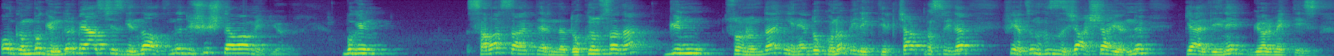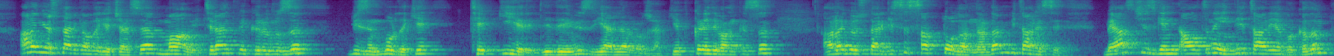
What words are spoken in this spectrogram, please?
O gün bugündür beyaz çizginin altında düşüş devam ediyor. Bugün sabah saatlerinde dokunsa da gün sonunda yine dokunup elektrik çarpmasıyla fiyatın hızlıca aşağı yönlü geldiğini görmekteyiz. Ana gösterge ala geçerse mavi, trend ve kırmızı bizim buradaki tepki yeri dediğimiz yerler olacak. Yapı Kredi Bankası ana göstergesi sattı olanlardan bir tanesi. Beyaz çizginin altına indiği tarihe bakalım.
